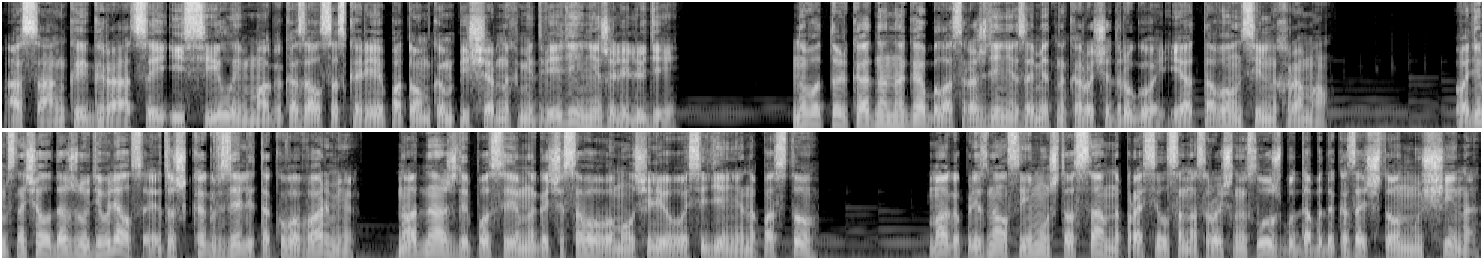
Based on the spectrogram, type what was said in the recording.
Осанкой, грацией и силой маг оказался скорее потомком пещерных медведей, нежели людей. Но вот только одна нога была с рождения заметно короче другой, и оттого он сильно хромал. Вадим сначала даже удивлялся, это ж как взяли такого в армию, но однажды после многочасового молчаливого сидения на посту Мага признался ему, что сам напросился на срочную службу, дабы доказать, что он мужчина,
